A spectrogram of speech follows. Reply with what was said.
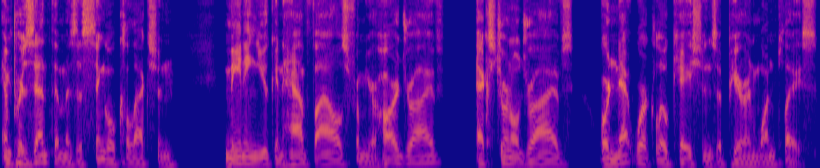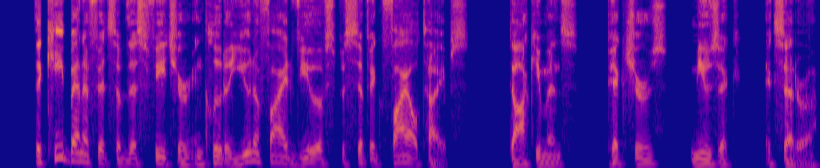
and present them as a single collection, meaning you can have files from your hard drive, external drives, or network locations appear in one place. The key benefits of this feature include a unified view of specific file types, documents, pictures, music, etc.,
